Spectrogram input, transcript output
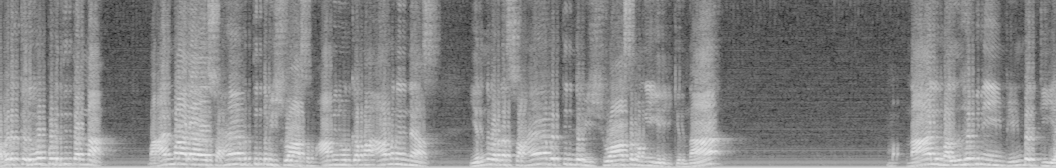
അവരൊക്കെ രൂപപ്പെടുത്തി തന്ന മഹാന്മാരായ സഹാബത്തിന്റെ വിശ്വാസം ആമിനുക്കമ കമ ആമനന്നാസ് എന്ന് പറഞ്ഞ സഹാബത്തിന്റെ വിശ്വാസം അംഗീകരിക്കുന്ന നാല് മധുഹബിനെയും പിൻപറ്റിയ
